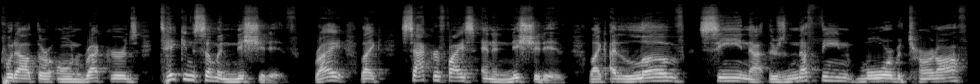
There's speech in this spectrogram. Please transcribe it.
put out their own records, taken some initiative, right? Like sacrifice and initiative. Like I love seeing that. There's nothing more of a turnoff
